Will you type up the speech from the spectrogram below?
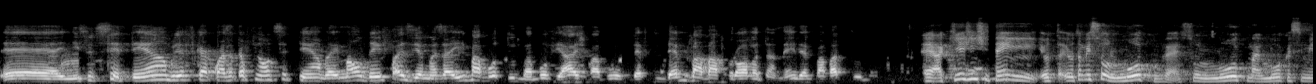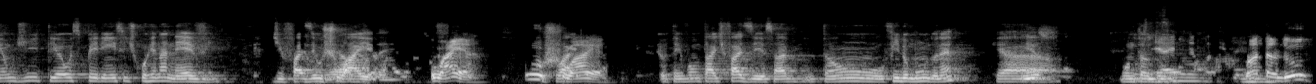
é, início de setembro, ia ficar quase até o final de setembro. Aí maldei fazia, mas aí babou tudo, babou viagem, babou, deve, deve babar prova também, deve babar tudo. É, aqui a gente tem. Eu, eu também sou louco, velho. Sou louco, mas louco assim mesmo de ter a experiência de correr na neve, de fazer o Chuaia. Chuaia? O Chuaia. Eu tenho vontade de fazer, sabe? Então, o fim do mundo, né? Que é a. Isso. Montandu. Montandu.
